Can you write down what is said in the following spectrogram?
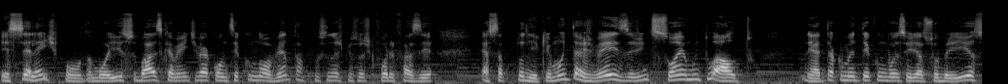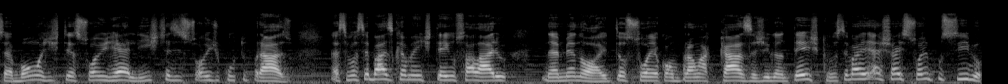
Excelente ponto, amor. Isso basicamente vai acontecer com 90% das pessoas que forem fazer essa planilha, porque muitas vezes a gente sonha muito alto. Né? Até comentei com você já sobre isso, é bom a gente ter sonhos realistas e sonhos de curto prazo. Né? Se você basicamente tem um salário né, menor e teu sonho é comprar uma casa gigantesca, você vai achar esse sonho impossível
